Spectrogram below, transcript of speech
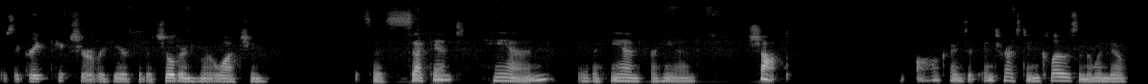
There's a great picture over here for the children who are watching. It says second hand, they have a hand for hand, shop. And all kinds of interesting clothes in the window.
